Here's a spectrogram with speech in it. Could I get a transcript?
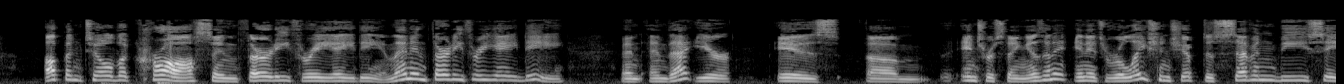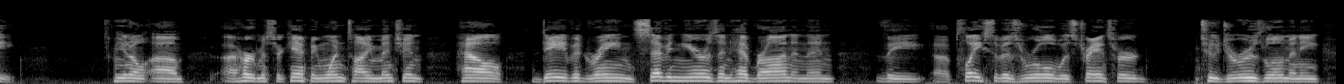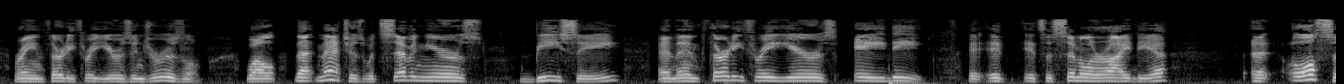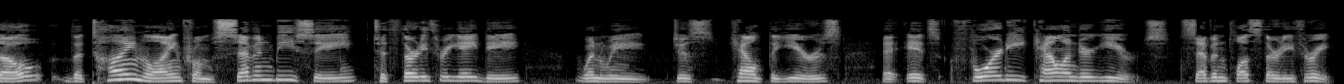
up until the cross in 33 AD. And then in 33 AD, and, and that year is, um, interesting, isn't it? In its relationship to 7 BC. You know, um, I heard Mr. Camping one time mention how David reigned seven years in Hebron and then the uh, place of his rule was transferred to Jerusalem and he reigned 33 years in Jerusalem. Well, that matches with seven years BC and then 33 years AD. It, it, it's a similar idea. Uh, also, the timeline from 7 BC to 33 AD, when we just count the years, uh, it's 40 calendar years, 7 plus 33.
